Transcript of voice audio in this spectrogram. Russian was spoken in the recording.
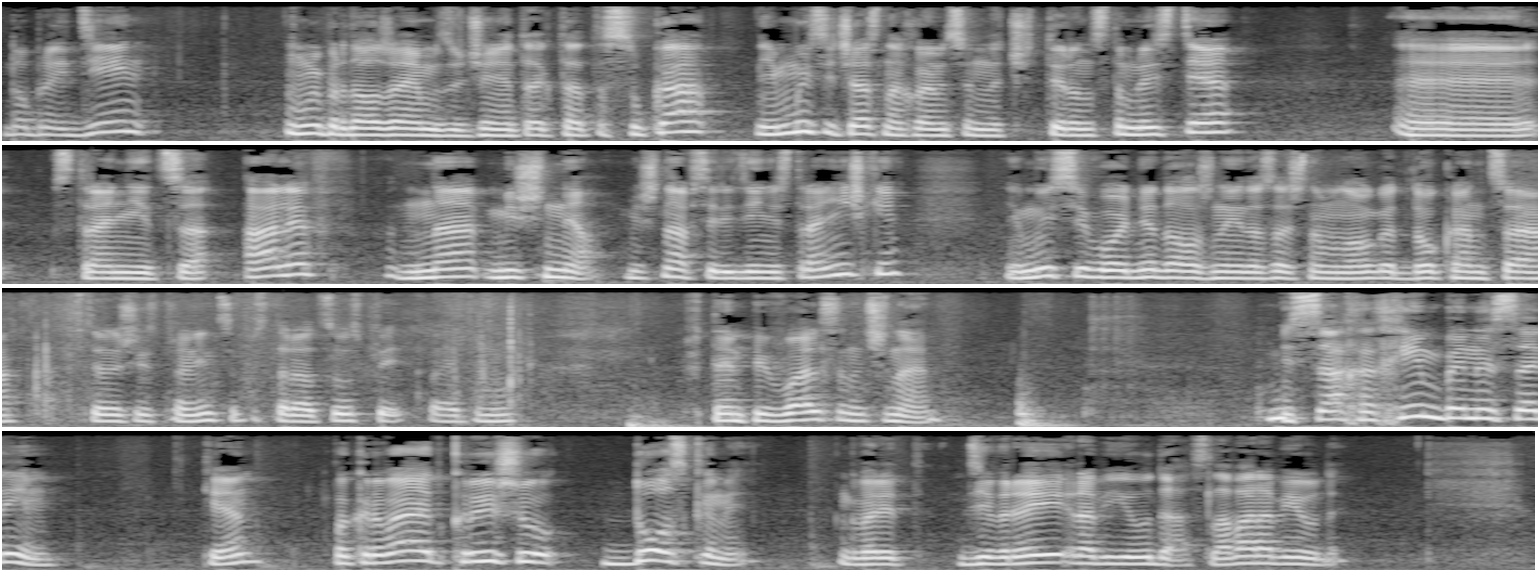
Добрый день. Мы продолжаем изучение трактата Сука. И мы сейчас находимся на 14 листе, э, страница Алев, на Мишня. Мишна в середине странички. И мы сегодня должны достаточно много до конца следующей страницы постараться успеть. Поэтому в темпе вальса начинаем. Мисахахим бенесарим. Покрывают крышу досками, говорит Диврей Раби Иуда, слова Раби Иуды. Вы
